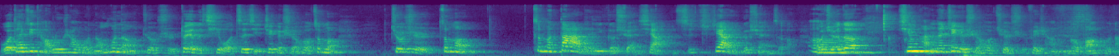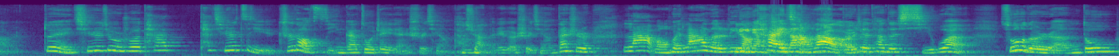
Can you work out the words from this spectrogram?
我在这条路上，我能不能就是对得起我自己？这个时候这么，就是这么这么大的一个选项，是这样一个选择。我觉得星盘在这个时候确实非常能够帮助到人。对，其实就是说他他其实自己知道自己应该做这件事情，他选的这个事情，但是拉往回拉的力量太强大了，而且他的习惯，所有的人都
